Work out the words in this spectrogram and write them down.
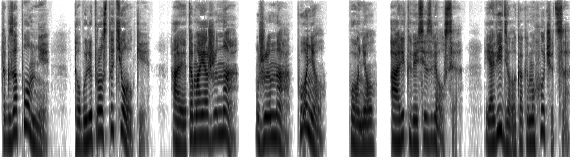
Так запомни, то были просто тёлки, а это моя жена. Жена, понял? Понял. Арик весь извелся. Я видела, как ему хочется,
